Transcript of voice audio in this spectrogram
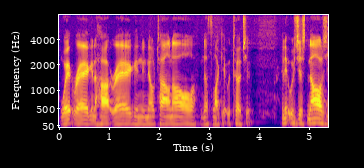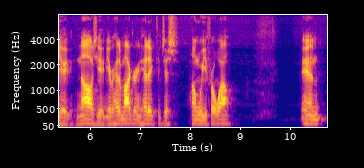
wet rag and a hot rag and you know Tylenol, nothing like it would touch it, and it was just nauseating, nauseating. You ever had a migraine headache that just hung with you for a while? And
